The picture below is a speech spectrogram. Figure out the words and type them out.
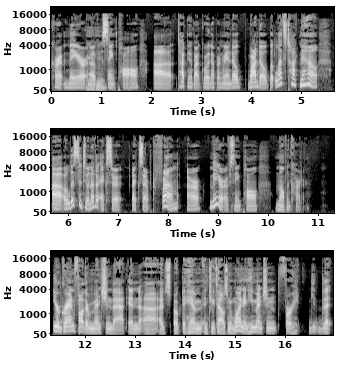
current mayor mm-hmm. of St. Paul, talking about growing up in Rondo. Rondo. But let's talk now uh, or listen to another excerpt excerpt from our mayor of St. Paul, Melvin Carter. Your grandfather mentioned that, and uh, I spoke to him in 2001, and he mentioned for that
